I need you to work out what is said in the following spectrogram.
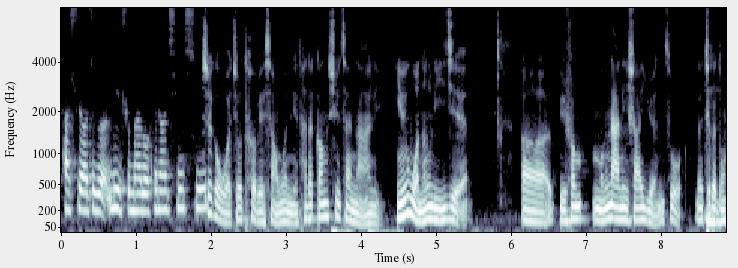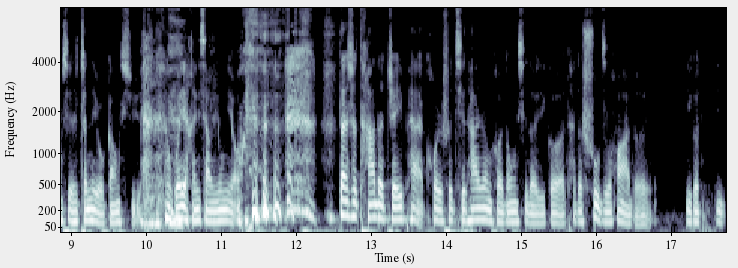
它需要这个历史脉络非常清晰。这个我就特别想问你，它的刚需在哪里？因为我能理解。呃，比如说蒙娜丽莎原作，那这个东西是真的有刚需，嗯、我也很想拥有。但是它的 JPEG 或者说其他任何东西的一个它的数字化的一个一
